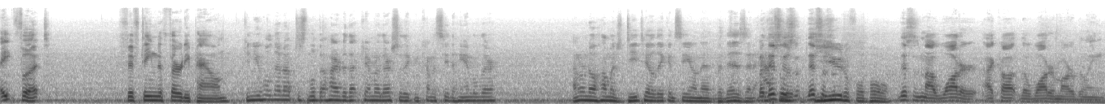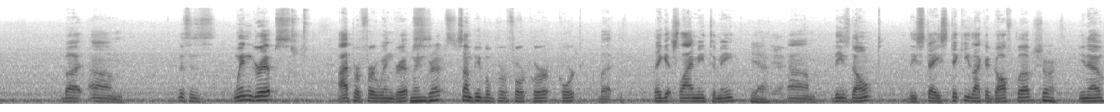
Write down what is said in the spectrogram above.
eight foot, fifteen to thirty pound. Can you hold that up just a little bit higher to that camera there so they can kind of see the handle there? I don't know how much detail they can see on that, but that is an But this is- absolute this is- beautiful pole. This is my water. I call it the water marbling, but um, this is Winn grips. I prefer Winn grips. Winn grips? Some people prefer cork, cork but they get slimy to me. Yeah, Um, these don't. These stay sticky like a golf club. sure. You know,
